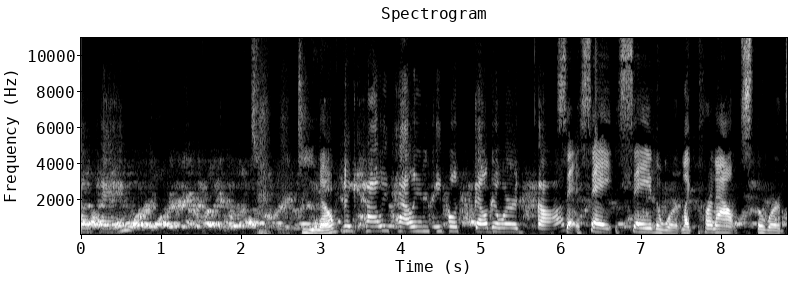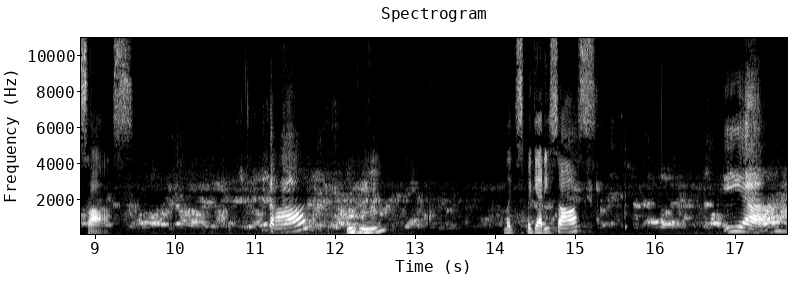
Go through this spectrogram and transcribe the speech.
Okay. Do you know? Like how Italian people spell the word sauce? Say say say the word, like pronounce the word sauce. Sauce? Mm-hmm. Like spaghetti sauce. Yeah.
